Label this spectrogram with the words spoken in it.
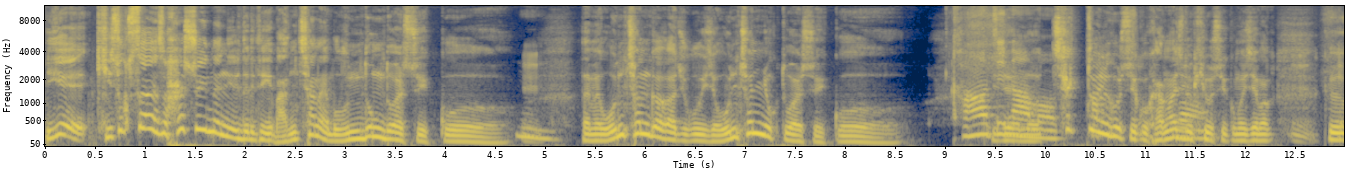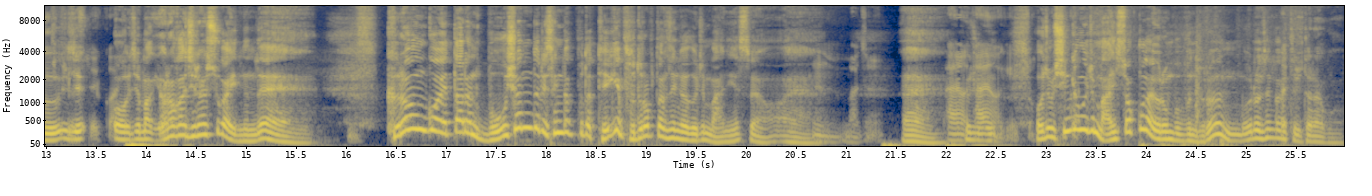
이게 기숙사에서 할 수 있는 일들이 되게 많잖아요. 뭐 운동도 할 수 있고, 음. 그다음에 온천 가가지고 이제 온천욕도 할 수 있고, 강아지나 뭐, 뭐. 책도 가- 읽을 수 있고, 강아지도 네. 키울 수 있고, 뭐 이제 막 음, 그 이제 어 이제 막 여러 가지를 할 수가 있는데 그런 거에 따른 모션들이 생각보다 되게 부드럽다는 생각을 좀 많이 했어요. 예. 음, 맞아요. 예. 다양, 다양하게. 어, 좀 신경을 좀 많이 썼구나, 이런 부분들은. 뭐 이런 생각이 들더라고.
